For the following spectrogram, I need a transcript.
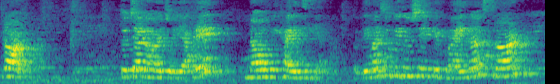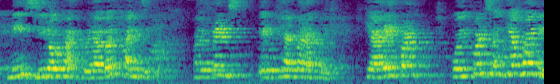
ત્રણ. તો ચાલો હવે જોઈએ આપણે નવમી ખાલી જગ્યા. તો તેમાં શું કીધું છે કે માઇનસ ત્રણની ઝીરો ઘાત, બરાબર? ખાલી જગ્યા. હવે ફ્રેન્ડ્સ એક ધ્યાનમાં રાખવાનું. ક્યારેય પણ કોઈ પણ સંખ્યા હોય ને,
